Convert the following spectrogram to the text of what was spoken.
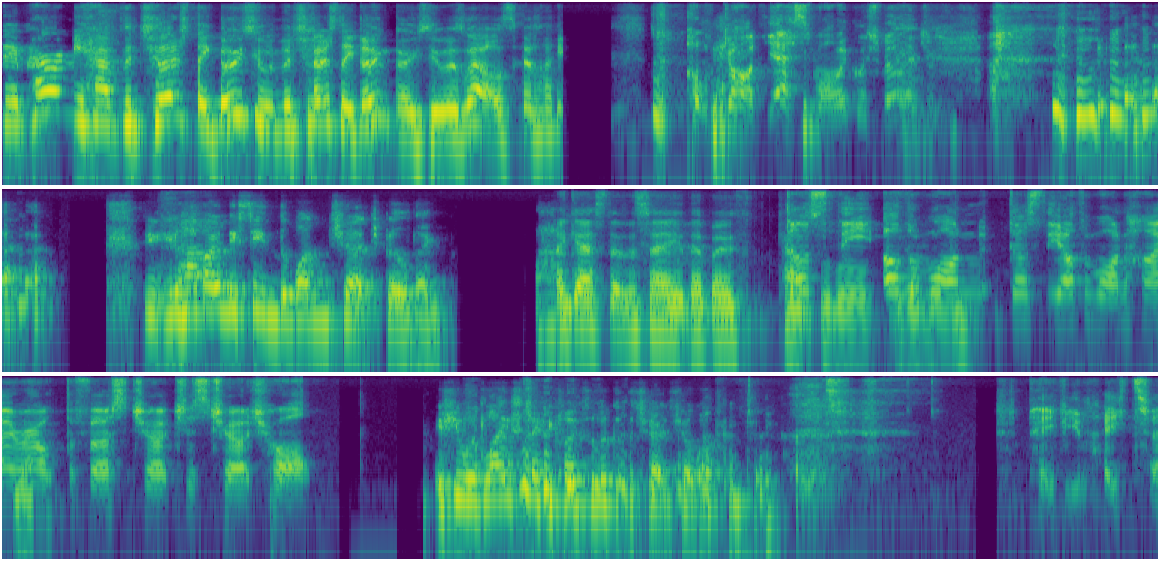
they apparently have the church they go to and the church they don't go to as well. So like, Oh God, yes, small English village. you, you have only seen the one church building. I guess that they say they're both Does council. the or other one? Does the other one hire Yeah. out the first church's church hall? If you would like to take a closer look at the church, you're welcome to. Maybe later.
